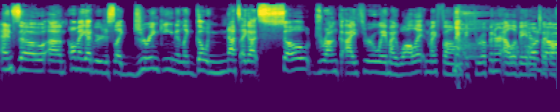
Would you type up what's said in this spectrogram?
and so, um, oh my God, we were just like drinking and like going nuts. I got so drunk. I threw away my wallet and my phone. I threw up in her elevator, Oh, took no. off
